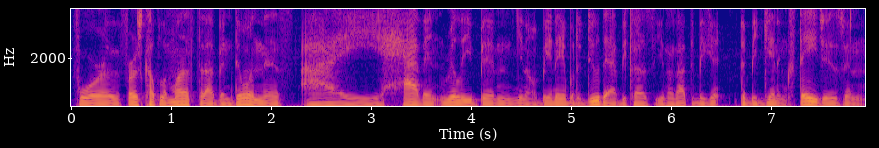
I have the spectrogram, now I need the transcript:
for the first couple of months that I've been doing this, I haven't really been, you know, being able to do that because, you know, at the begin the beginning stages and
